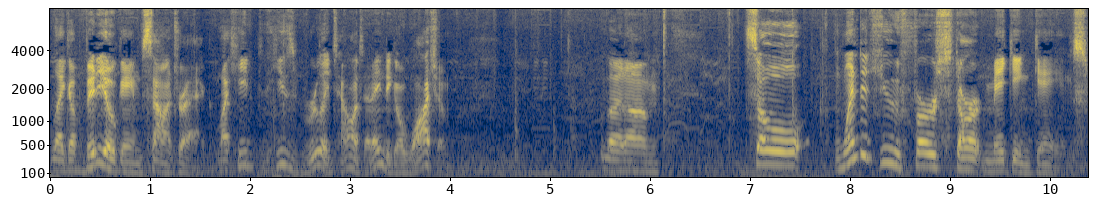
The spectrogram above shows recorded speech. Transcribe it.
like a video game soundtrack. Like he he's really talented. I need to go watch him. But um, so, when did you first start making games?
